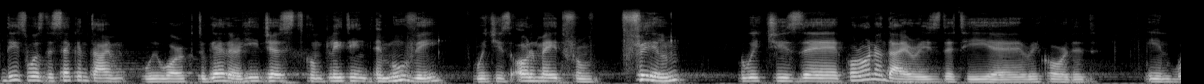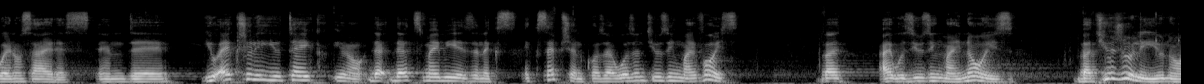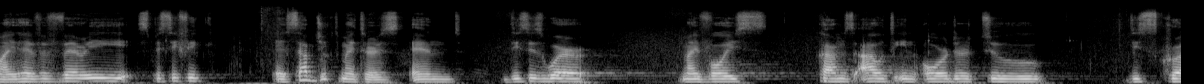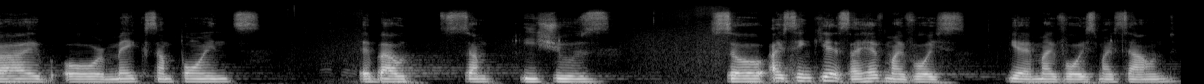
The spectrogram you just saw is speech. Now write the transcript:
this was the second time we worked together. He just completing a movie which is all made from film, which is the Corona Diaries that he uh, recorded in Buenos Aires. And uh, you actually you take you know that that's maybe as an ex- exception because i wasn't using my voice but i was using my noise. But usually you know i have a very specific uh, subject matters and this is where my voice comes out in order to describe or make some points about some issues so I think, yes, I have my voice. Yeah, my voice, my sound.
